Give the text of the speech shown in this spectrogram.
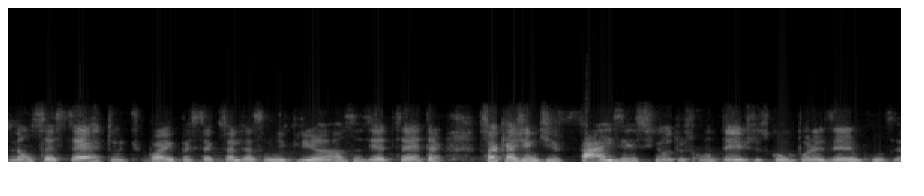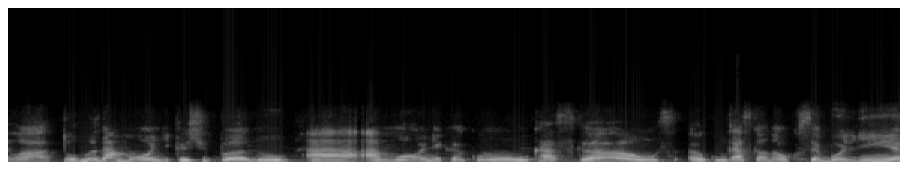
não ser certo, tipo, a hipersexualização de crianças e etc. Só que a gente faz isso em outros contextos, como, por exemplo, sei lá, a turma da Mônica, chipando a, a Mônica com o Cascão, com o Cascão não, com Cebolinha,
